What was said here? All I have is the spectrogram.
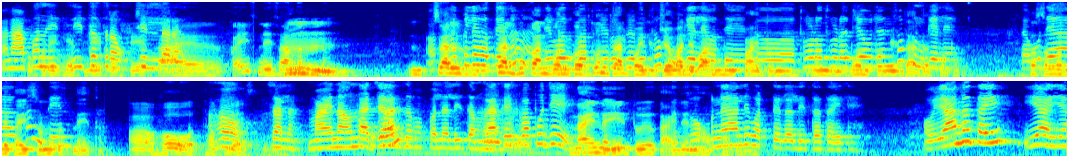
आणि आपण इथंच राहू चिल्लर. काहीच नाही सांगत चल चल दुकान बंद करतो चल पहिले जेवण जेवण होते, पाहिजे थोडं थोडं जेवले आणि झोपून गेले. उद्या मला काही सांगते. समजत नाही तर. अं, हो थकली हो असते. चला. माय नाव ना ललिता राकेश बापूजी? नाही नाही तुझे काय नाही झोपणे आली वाटते ललिता ताईले हो या ना ताई या या.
